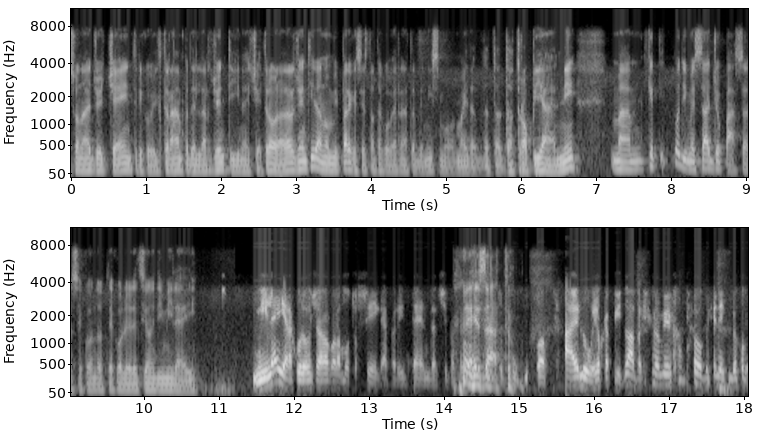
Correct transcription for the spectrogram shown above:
personaggio eccentrico, il Trump dell'Argentina, eccetera. Ora, l'Argentina non mi pare che sia stata governata benissimo ormai da, da- da- troppi anni, ma che tipo di messaggio passa secondo te con l'elezione di Milei? Milei era quello che c'era con la motosega per intenderci. Esatto. Ah, è lui, ho capito, no, perché non mi ricordavo bene il nome.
